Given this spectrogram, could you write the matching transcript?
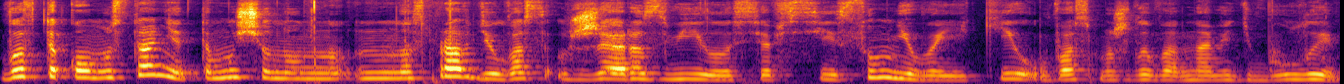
ви в такому стані, тому що ну, насправді у вас вже розвіялися всі сумніви, які у вас, можливо, навіть були.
